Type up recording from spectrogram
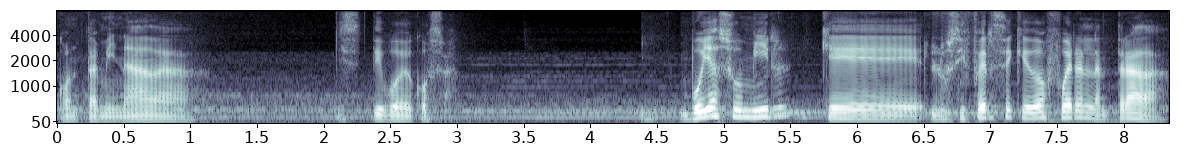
contaminada y ese tipo de cosas. Voy a asumir que Lucifer se quedó afuera en la entrada.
